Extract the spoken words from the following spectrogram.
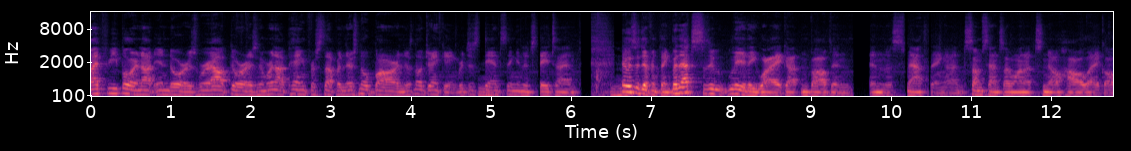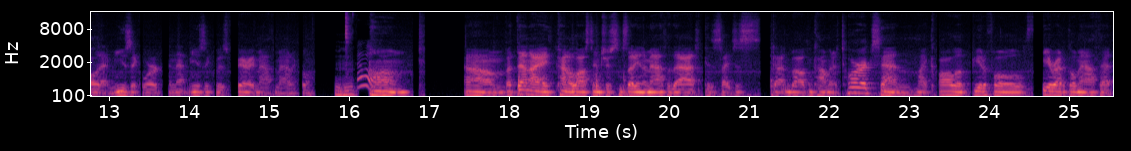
my people are not indoors. We're outdoors, and we're not paying for stuff, and there's no bar, and there's no drinking. We're just Mm. dancing, and it's daytime. Mhm. It was a different thing, but that's really why I got involved in in this math thing. In some sense, I wanted to know how like all that music worked, and that music was very mathematical. Mhm. Oh. Um, um, but then I kind of lost interest in studying the math of that because I just got involved in combinatorics and like all the beautiful theoretical math that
